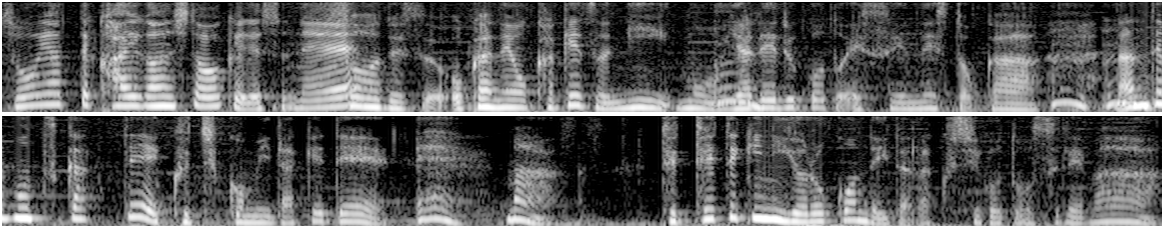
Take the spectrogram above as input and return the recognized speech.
そうやって開眼したわけですね。そうです。お金をかけずにもうやれること、うん、SNS とか、うんうん、何でも使って口コミだけで、ええ、まあ徹底的に喜んでいただく仕事をすれば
